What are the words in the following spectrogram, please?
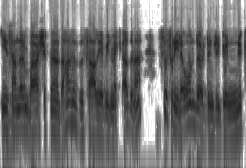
insanların bağışıklığını daha hızlı sağlayabilmek adına 0 ile 14. günlük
